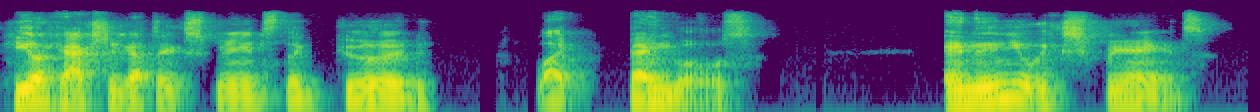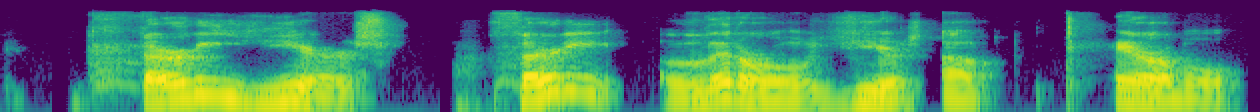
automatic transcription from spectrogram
he like actually got to experience the good, like Bengals. And then you experience 30 years, 30 literal years of terrible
